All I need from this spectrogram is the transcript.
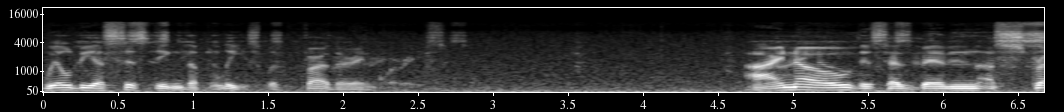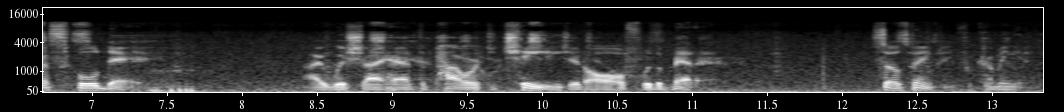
We'll be assisting the police with further inquiries. I know this has been a stressful day. I wish I had the power to change it all for the better. So thank you for coming in.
